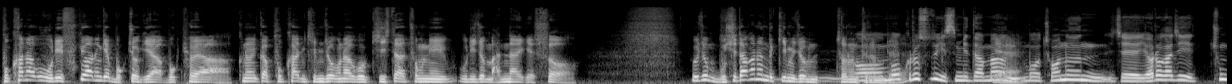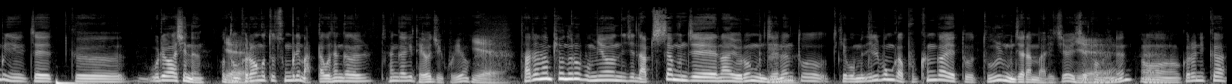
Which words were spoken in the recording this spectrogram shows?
북한하고 우리 수교하는 게 목적이야 목표야. 그러니까 북한 김정은하고 기시다 총리 우리 좀 만나야겠어. 요즘 무시당하는 느낌이 좀 저는 어, 드는데. 뭐 그럴 수도 있습니다만 예. 뭐 저는 이제 여러 가지 충분히 이제 그 우려하시는 어떤 예. 그런 것도 충분히 맞다고 생각을 생각이 되어지고요. 예. 다른 한편으로 보면 이제 납치자 문제나 이런 문제는 음. 또 어떻게 보면 일본과 북한과의 또 둘 문제란 말이죠. 이제 예. 보면은 어 그러니까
